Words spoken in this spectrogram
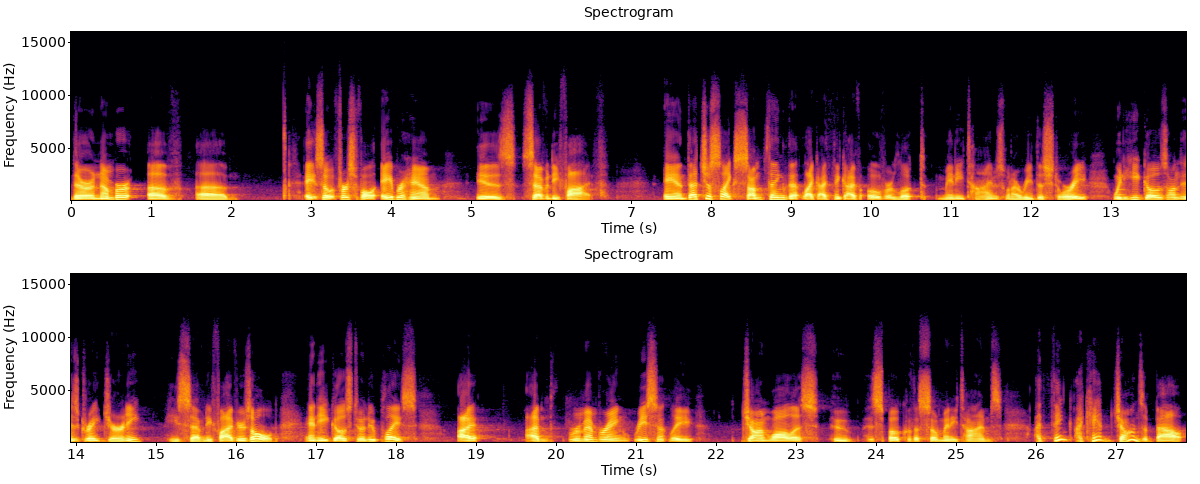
There are a number of uh, so first of all, Abraham is seventy five. And that's just like something that like I think I've overlooked many times when I read the story. When he goes on his great journey, he's 75 years old and he goes to a new place. I I'm remembering recently John Wallace, who has spoke with us so many times. I think I can't. John's about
